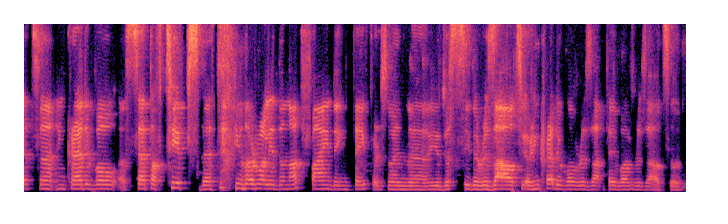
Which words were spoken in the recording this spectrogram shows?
That's an incredible uh, set of tips that you normally do not find in papers when uh, you just see the results, your incredible result, table of results. So,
